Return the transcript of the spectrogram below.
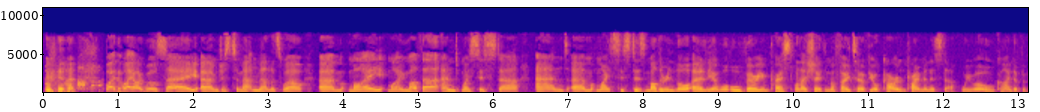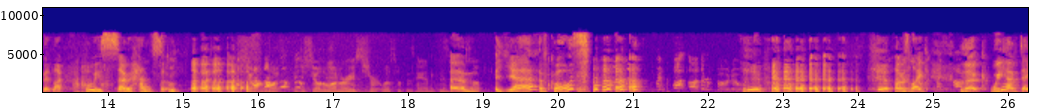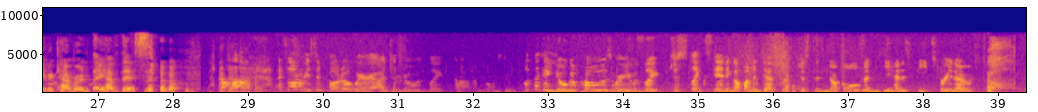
By the way, I will say, um, just to Matt and Mel as well, um, my my mother and my sister and um, my sister's mother-in-law earlier were all very impressed when I showed them a photo of your current prime minister. We were all kind of a bit like, oh, he's so handsome. Did you show the one, did you show the one where he's shirtless with his hand? His um, yeah, of course. Wait, what other photo? I was like, look, we have David Cameron, they have this. I saw a recent photo where uh, Trudeau was like, uh, I don't know what to do. It looked like a yoga pose where he was like just like standing up on a desk with just his knuckles and he had his feet straight out.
